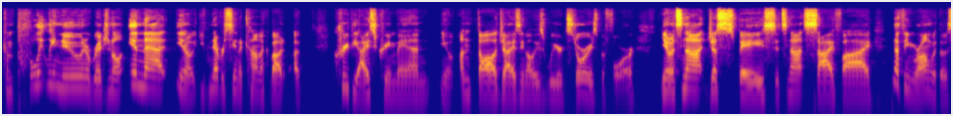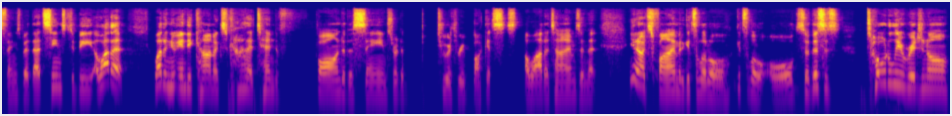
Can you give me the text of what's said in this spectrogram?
completely new and original in that you know you've never seen a comic about a creepy ice cream man you know anthologizing all these weird stories before you know it's not just space it's not sci-fi nothing wrong with those things but that seems to be a lot of a lot of new indie comics kind of tend to fall into the same sort of two or three buckets a lot of times and that you know it's fine but it gets a little gets a little old so this is totally original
